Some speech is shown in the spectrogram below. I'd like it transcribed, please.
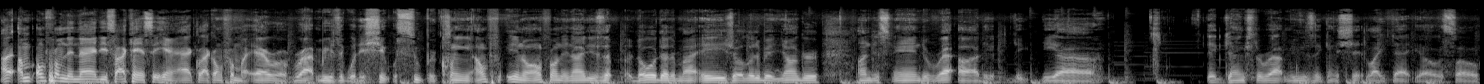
I, am from the '90s, so I can't sit here and act like I'm from an era of rap music where this shit was super clean. I'm, you know, I'm from the '90s. Those that are my age or a little bit younger understand the rap, uh, the the, the uh, the gangster rap music and shit like that, yo. So,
